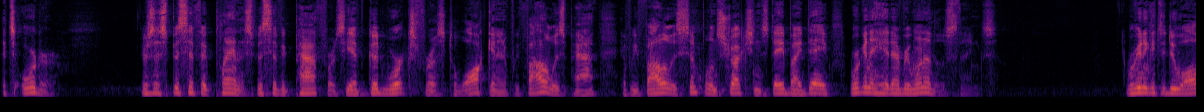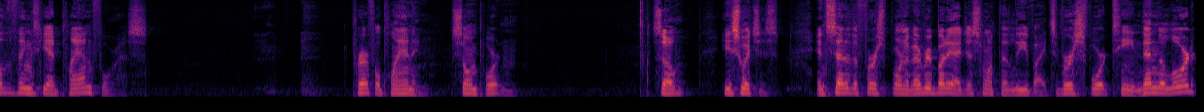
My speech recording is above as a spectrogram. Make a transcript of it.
It's order. There's a specific plan, a specific path for us. He has good works for us to walk in. And if we follow his path, if we follow his simple instructions day by day, we're going to hit every one of those things. We're going to get to do all the things he had planned for us. Prayerful planning, so important. So he switches. Instead of the firstborn of everybody, I just want the Levites. Verse 14. Then the Lord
